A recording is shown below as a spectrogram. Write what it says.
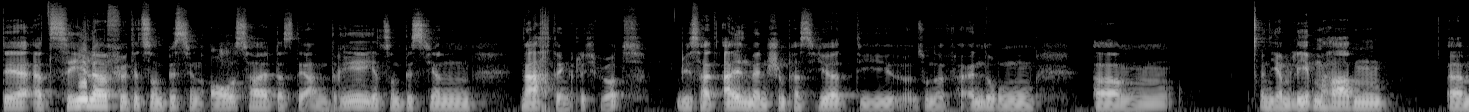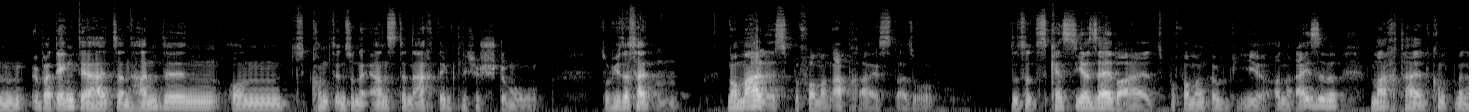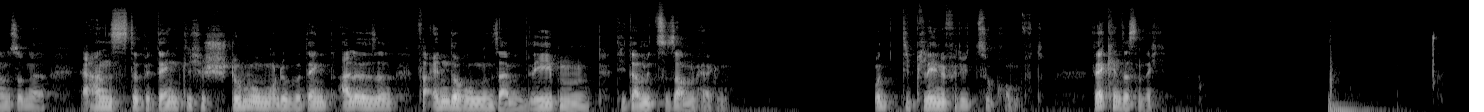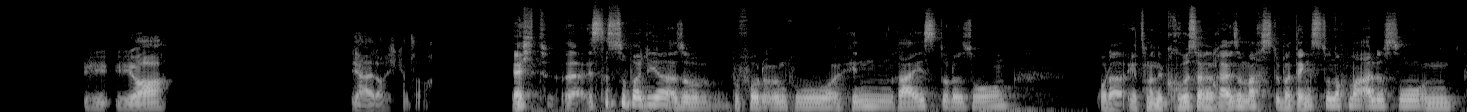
der Erzähler führt jetzt so ein bisschen aus, halt, dass der André jetzt so ein bisschen nachdenklich wird, wie es halt allen Menschen passiert, die so eine Veränderung ähm, in ihrem Leben haben. Ähm, überdenkt er halt sein Handeln und kommt in so eine ernste, nachdenkliche Stimmung. So wie das halt mhm. normal ist, bevor man abreist. Also, das, das, kennst du ja selber halt. Bevor man irgendwie eine Reise macht, halt, kommt man in so eine ernste, bedenkliche Stimmung und überdenkt alle Veränderungen in seinem Leben, die damit zusammenhängen. Und die Pläne für die Zukunft. Wer kennt das nicht? Ja. Ja, doch, ich kenn's auch. Echt? Äh, ist das so bei dir? Also, bevor du irgendwo hinreist oder so? Oder jetzt mal eine größere Reise machst, überdenkst du nochmal alles so und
